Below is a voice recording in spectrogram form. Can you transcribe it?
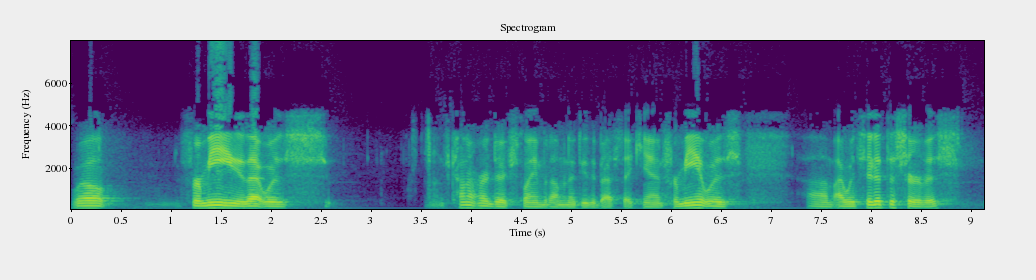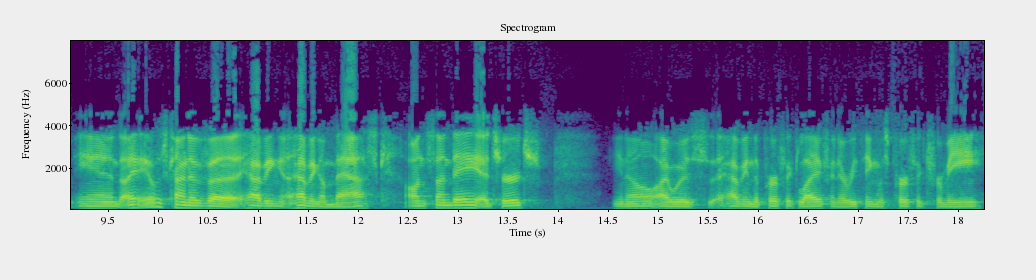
Well, for me, that was it's kind of hard to explain, but I'm going to do the best I can. For me, it was um, I would sit at the service, and I, I was kind of uh, having having a mask on Sunday at church. You know, I was having the perfect life, and everything was perfect for me.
